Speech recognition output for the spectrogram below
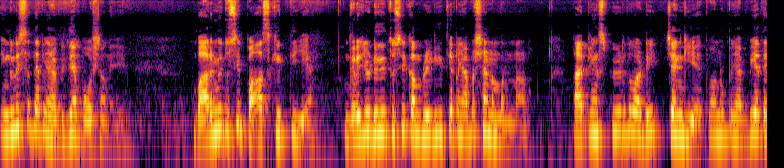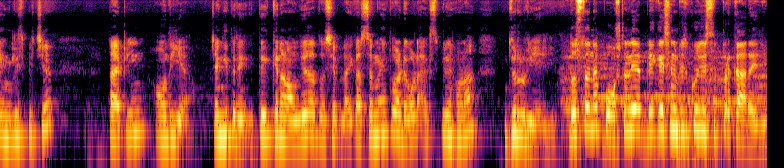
ਇੰਗਲਿਸ਼ ਅਤੇ ਪੰਜਾਬੀ ਦੀਆਂ ਪੋਸਟਾਂ ਨੇ ਜੀ। 12ਵੀਂ ਤੁਸੀਂ ਪਾਸ ਕੀਤੀ ਹੈ। ਗ੍ਰੈਜੂਏਟ ਡਿਗਰੀ ਤੁਸੀਂ ਕੰਪਲੀਟ ਕੀਤੀ ਹੈ 50% ਨੰਬਰ ਨਾਲ। ਟਾਈਪਿੰਗ ਸਪੀਡ ਤੁਹਾਡੀ ਚੰਗੀ ਹੈ। ਤੁਹਾਨੂੰ ਪੰਜਾਬੀ ਅਤੇ ਇੰਗਲਿਸ਼ ਵਿੱਚ ਟਾਈਪਿੰਗ ਆਉਂਦੀ ਹੈ। ਚੰਗੀ ਤਰੀ- ਤਰੀਕੇ ਨਾਲ ਆਉਂਦੀ ਹੈ ਤਾਂ ਤੁਸੀਂ ਅਪਲਾਈ ਕਰ ਸਕਦੇ ਹੋ। ਤੁਹਾਡੇ ਕੋਲ ਐਕਸਪੀਰੀਅੰਸ ਹੋਣਾ ਜ਼ਰੂਰੀ ਹੈ ਜੀ। ਦੋਸਤੋ ਇਹਨਾਂ ਪੋਸਟਾਂ ਲਈ ਐਪਲੀਕੇਸ਼ਨ ਫੀਸ ਕੁਝ ਇਸ ਪ੍ਰਕਾਰ ਹੈ ਜੀ।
